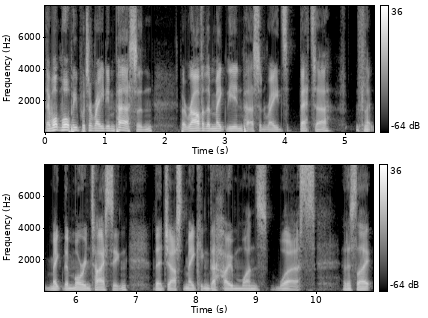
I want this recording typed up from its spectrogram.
they want more people to raid in person but rather than make the in-person raids better like make them more enticing they're just making the home ones worse. And it's like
